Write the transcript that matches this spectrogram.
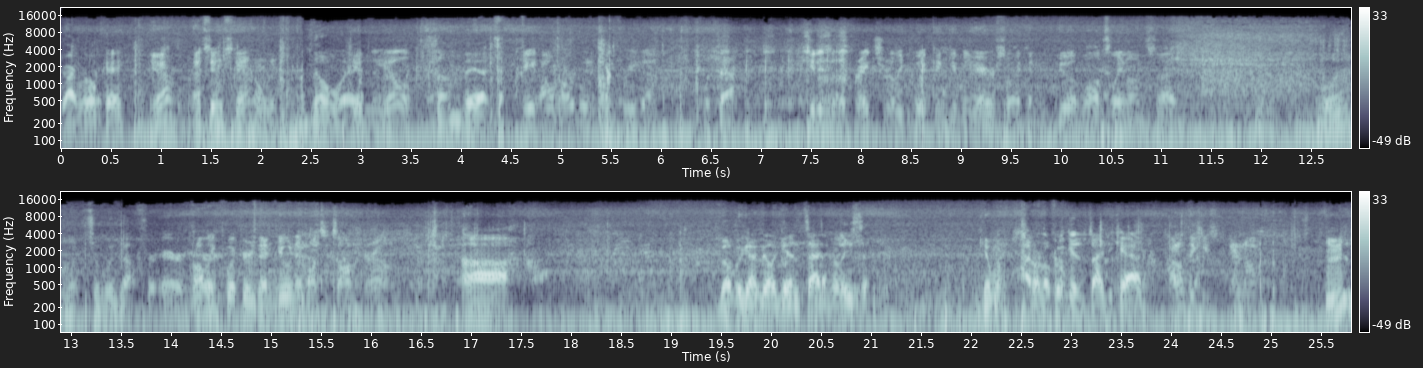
Driver okay? Yeah, that's him standing over there. No way. Kid in the yellow. Some bitch. Hey, how hard would it be for you to What's that? get into the brakes really quick and give me air so I can do it while it's laying on its side? Well, let's what we got for air here. Probably quicker than doing it once it's on the ground. Uh, but we gotta be able to get inside and release it. Can we? I don't know if we can get inside the cab. I don't think he's. They're not. Hmm?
